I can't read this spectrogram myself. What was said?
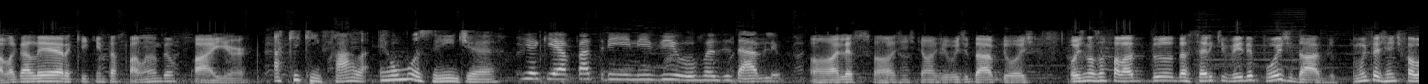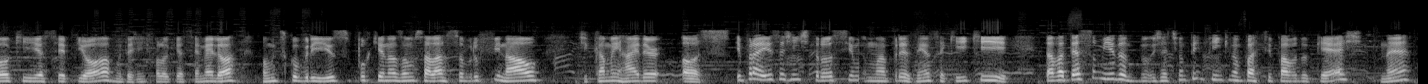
Fala galera, aqui quem tá falando é o Fire. Aqui quem fala é o Mozendia. E aqui é a Patrine, viúva de W. Olha só, a gente tem uma viúva de W hoje. Hoje nós vamos falar do, da série que veio depois de W. Muita gente falou que ia ser pior, muita gente falou que ia ser melhor. Vamos descobrir isso porque nós vamos falar sobre o final de Kamen Rider Us. E para isso a gente trouxe uma presença aqui que estava até sumida, já tinha um tempinho que não participava do cast, né?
